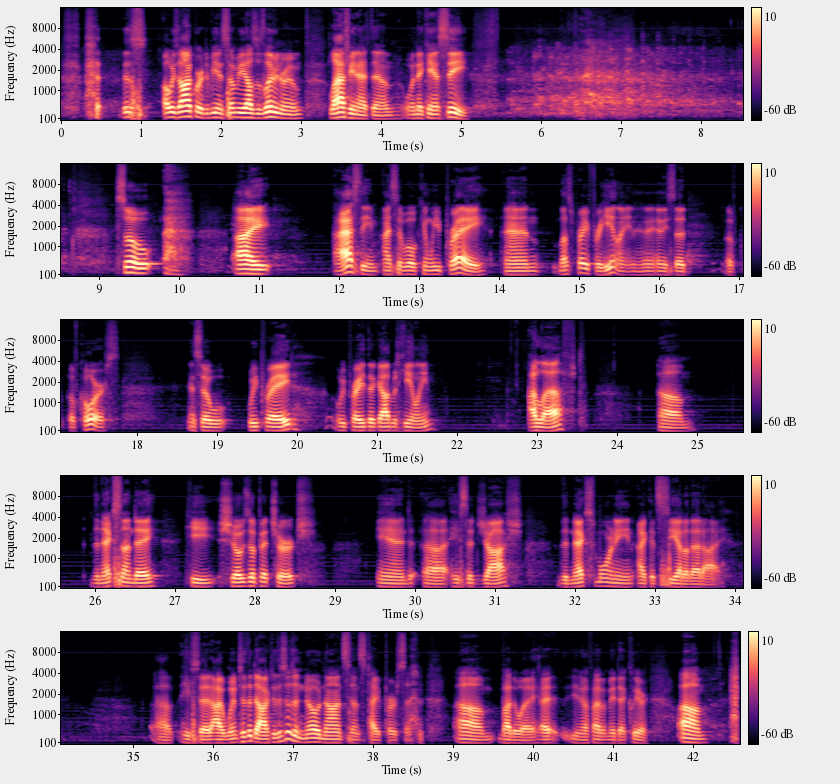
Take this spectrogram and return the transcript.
it's always awkward to be in somebody else's living room laughing at them when they can't see. so I, I asked him, I said, Well, can we pray? And let's pray for healing. And he said, Of, of course. And so we prayed. We prayed that God would heal him. I left. Um, the next Sunday, he shows up at church and uh, he said, Josh, the next morning I could see out of that eye. Uh, he said, I went to the doctor. This is a no nonsense type person, um, by the way, I, you know, if I haven't made that clear. Um,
